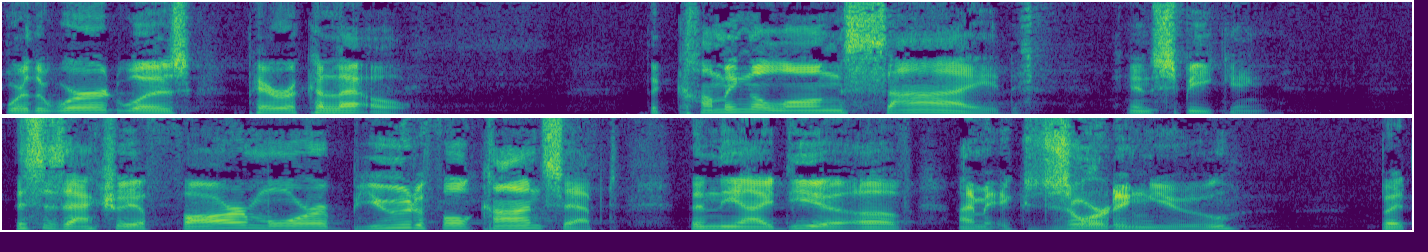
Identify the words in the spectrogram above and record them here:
where the word was parakaleo the coming alongside in speaking. This is actually a far more beautiful concept than the idea of I'm exhorting you, but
